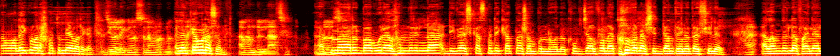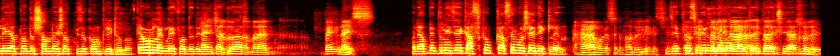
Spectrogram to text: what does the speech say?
আসসালামু রহমতুল্লাহ বারাকাত জি ওয়ালাইকুম আসসালাম রহমতুল্লাহ। কেমন আছেন? আলহামদুলিল্লাহ আছে। আপনার বাবুর আলহামদুলিল্লাহ ডিভাইস কসমেটিক খাতনা সম্পূর্ণ হলো। খুব জল্পনা কল্পনা ছিলেন। হ্যাঁ। আলহামদুলিল্লাহ ফাইনালি আপনাদের সামনে সবকিছু কমপ্লিট হলো। কেমন লাগল এই পদ্ধতিটা? হ্যাঁ, আপনার মানে ভেরি নাইস মানে আপনি তো নিজে কাজ খুব কাছে বসে দেখলেন। হ্যাঁ আমার কাছে এটা ভালোই লেগেছে। যে procedure গুলো আমরা এটা- করেছি, আসলে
